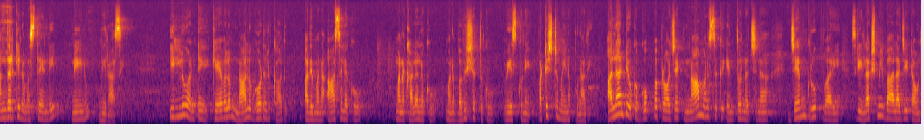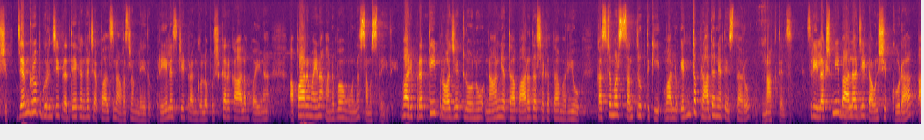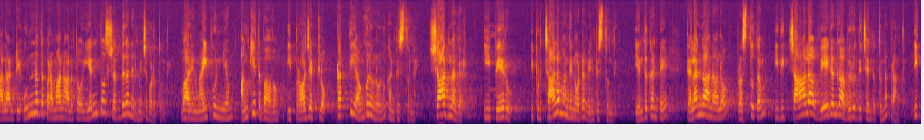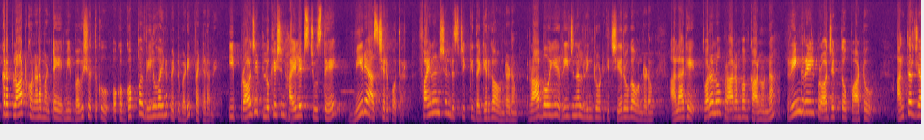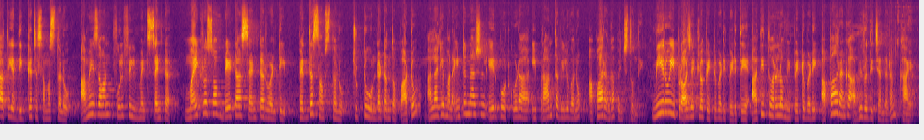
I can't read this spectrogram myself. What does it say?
అందరికీ నమస్తే అండి. నేను మీ రాశి. ఇల్లు అంటే కేవలం నాలుగు గోడలు కాదు. అది మన ఆశలకు మన కళలకు మన భవిష్యత్తుకు వేసుకునే పటిష్టమైన పునాది. అలాంటి ఒక గొప్ప ప్రాజెక్ట్ నా మనసుకు ఎంతో నచ్చిన జెమ్ గ్రూప్ వారి Sri Lakshmi Balaji township. Gem group గురించి ప్రత్యేకంగా చెప్పాల్సిన అవసరం లేదు. రియల్ ఎస్టేట్ రంగంలో పుష్కర కాలం పైన అపారమైన అనుభవం ఉన్న సంస్థ ఇది. వారి ప్రతి ప్రాజెక్ట్లోనూ నాణ్యత పారదర్శకత మరియు కస్టమర్ సంతృప్తికి వాళ్ళు ఎంత ప్రాధాన్యత ఇస్తారో నాకు తెలుసు. శ్రీ లక్ష్మీ బాలాజీ టౌన్షిప్ కూడా అలాంటి ఉన్నత ప్రమాణాలతో ఎంతో శ్రద్ధగా నిర్మించబడుతుంది. వారి నైపుణ్యం అంకిత భావం ఈ ప్రాజెక్ట్లో ప్రతి అంగుళంలోనూ కనిపిస్తున్నాయి. షాద్ నగర్ ఈ పేరు ఇప్పుడు చాలామంది నోట వినిపిస్తుంది. ఎందుకంటే తెలంగాణలో ప్రస్తుతం ఇది చాలా వేగంగా అభివృద్ధి చెందుతున్న ప్రాంతం. ఇక్కడ ప్లాట్ కొనడం అంటే మీ భవిష్యత్తుకు ఒక గొప్ప విలువైన పెట్టుబడి పెట్టడమే. ఈ ప్రాజెక్ట్ లొకేషన్ హైలైట్స్ చూస్తే మీరే ఆశ్చర్యపోతారు. ఫైనాన్షియల్ డిస్ట్రిక్ట్కి దగ్గరగా ఉండడం రాబోయే రీజనల్ రింగ్ రోడ్కి చేరువగా ఉండడం అలాగే త్వరలో ప్రారంభం కానున్న రింగ్ రైల్ ప్రాజెక్ట్తో పాటు అంతర్జాతీయ దిగ్గజ సంస్థలు Amazon fulfilment centre Microsoft data centre వంటి పెద్ద సంస్థలు చుట్టూ ఉండటంతో పాటు అలాగే మన ఇంటర్నేషనల్ ఎయిర్పోర్ట్ కూడా ఈ ప్రాంత విలువను అపారంగా పెంచుతుంది. మీరు ఈ ప్రాజెక్ట్లో పెట్టుబడి పెడితే అతి త్వరలో మీ పెట్టుబడి అపారంగా అభివృద్ధి చెందడం ఖాయం.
